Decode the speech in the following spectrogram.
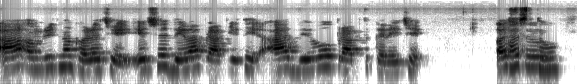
આ અમૃતનો ઘડો છે. એષ દેવા પ્રાપ્યતે આ દેવો પ્રાપ્ત કરે છે. અસ્તુ.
